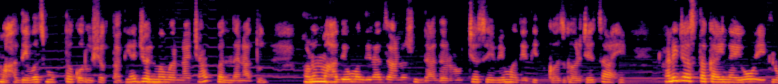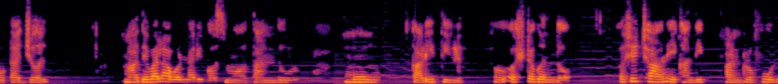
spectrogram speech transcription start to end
महादेवच मुक्त करू शकतात या जन्ममरणाच्या बंधनातून. म्हणून महादेव मंदिरात जाणं सुद्धा दररोजच्या सेवेमध्ये तितकंच गरजेचं आहे. आणि जास्त काही नाही हो एक लोटा जल. महादेवाला आवडणारी भस्म तांदूळ मूग काळी तीळ अष्टगंध असे छान एखादी पांढरं फूल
